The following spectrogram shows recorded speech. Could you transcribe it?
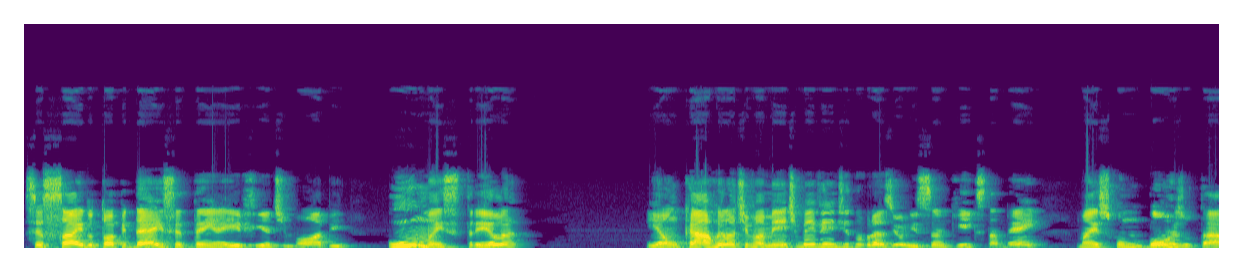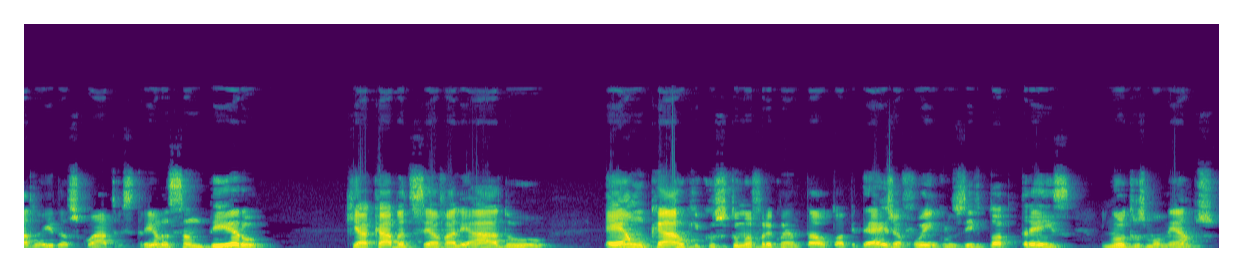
Você sai do top 10, você tem aí Fiat Mobi, uma estrela. E é um carro relativamente bem vendido no Brasil. Nissan Kicks também, mas com um bom resultado aí das quatro estrelas. Sandero, que acaba de ser avaliado, é um carro que costuma frequentar o top 10, já foi inclusive top 3 em outros momentos.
